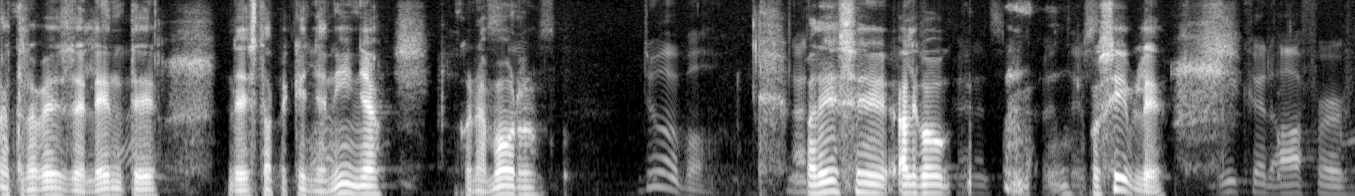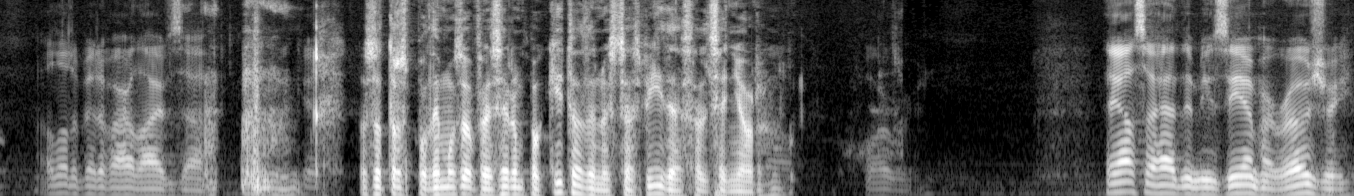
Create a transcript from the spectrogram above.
a través del lente de esta pequeña niña, con amor, parece algo posible. Nosotros podemos ofrecer un poquito de nuestras vidas al Señor. forward. They also had in the museum her rosary.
